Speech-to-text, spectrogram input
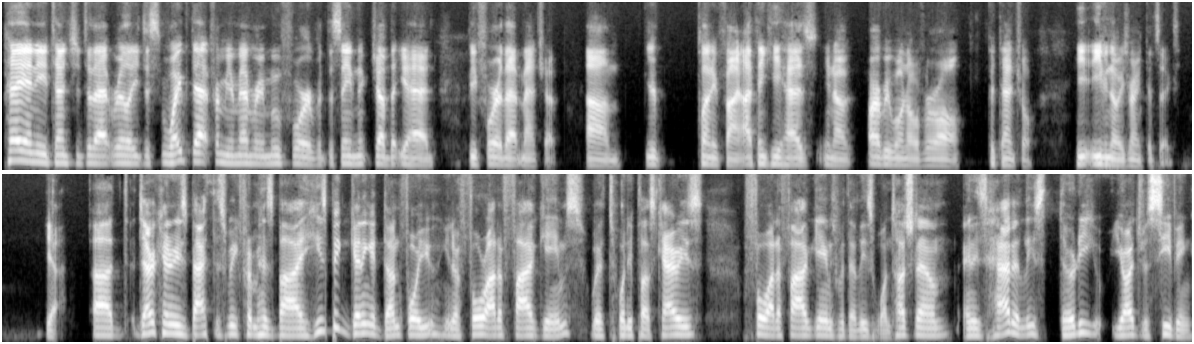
pay any attention to that. Really, just wipe that from your memory. Move forward with the same job that you had before that matchup. Um, you're plenty fine. I think he has you know RB one overall potential, he, even though he's ranked at six. Yeah. Uh, Derrick Henry's back this week from his bye. He's been getting it done for you. You know, four out of five games with 20 plus carries, four out of five games with at least one touchdown, and he's had at least 30 yards receiving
